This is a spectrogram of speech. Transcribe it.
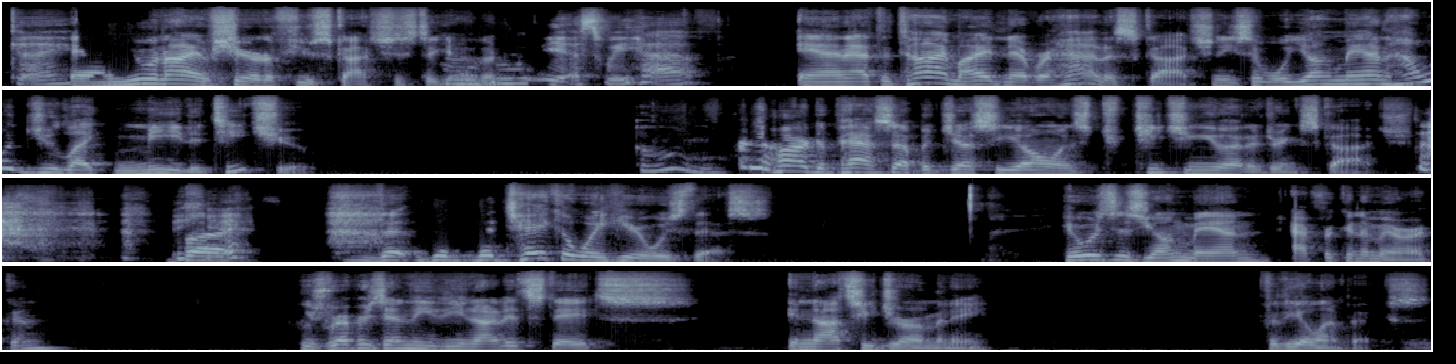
Okay. And you and I have shared a few scotches together. Mm-hmm. Yes, we have. And at the time, I had never had a scotch. And he said, Well, young man, how would you like me to teach you? Ooh. Pretty hard to pass up a Jesse Owens t- teaching you how to drink scotch. But the, the, the takeaway here was this here was this young man, African American, who's representing the United States in Nazi Germany for the Olympics.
